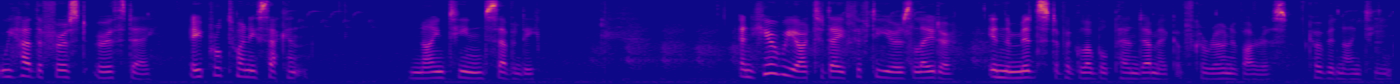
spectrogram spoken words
we had the first Earth Day, April 22nd, 1970. And here we are today, 50 years later, in the midst of a global pandemic of coronavirus, COVID 19.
